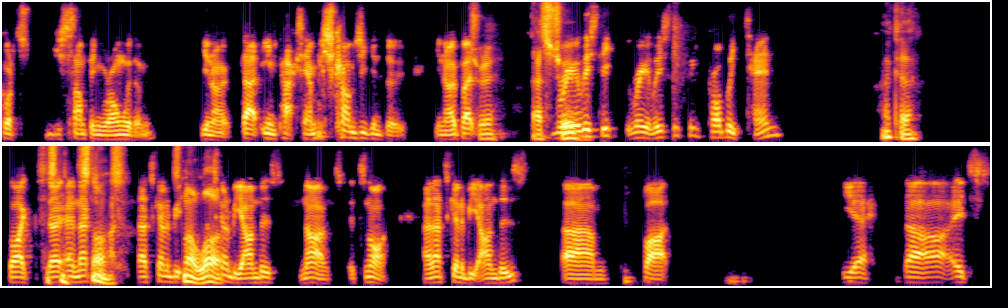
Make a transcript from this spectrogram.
got something wrong with them, you know that impacts how many scrums you can do. You know, but true. that's true. Realistic, realistically, probably ten. Okay. Like, that, and that's not, that's going to be not a lot. It's going to be unders. No, it's, it's not, and that's going to be unders. Um, but yeah, uh, it's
